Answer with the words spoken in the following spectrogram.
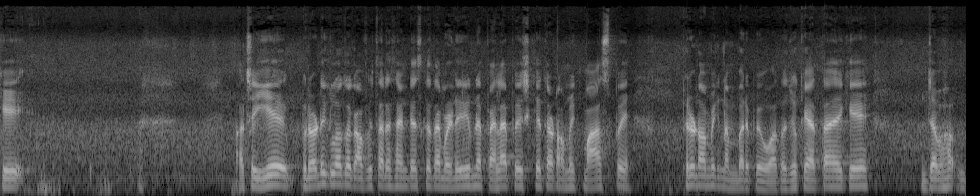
कि अच्छा ये पीरियोडिक लॉ तो काफ़ी सारे साइंटिस्ट कहता है मंडलीप ने पहला पेश किया था अटोमिक मास पे। फिर अटोमिक नंबर पे हुआ था, जो कहता है कि जब हम,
